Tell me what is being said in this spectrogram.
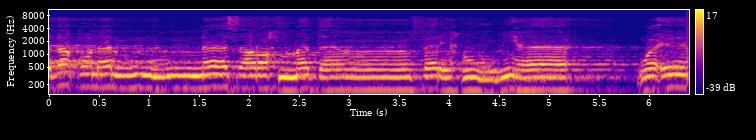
أَذَقْنَا النَّاسَ رَحْمَةً فَرِحُوا بِهَا ۖ وَإِن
